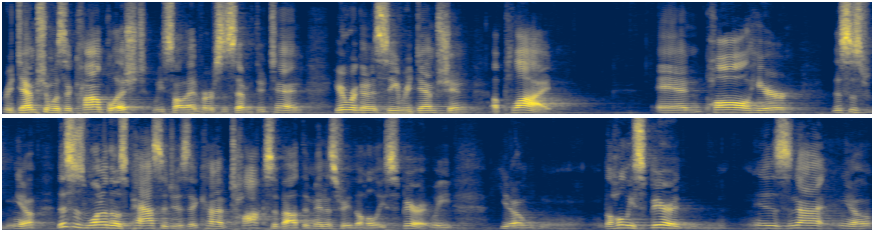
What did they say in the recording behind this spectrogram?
Redemption was accomplished. We saw that verses 7 through 10. Here we're going to see redemption applied. And Paul here, this is, you know, this is one of those passages that kind of talks about the ministry of the Holy Spirit. We, you know, the Holy Spirit is not, you know,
